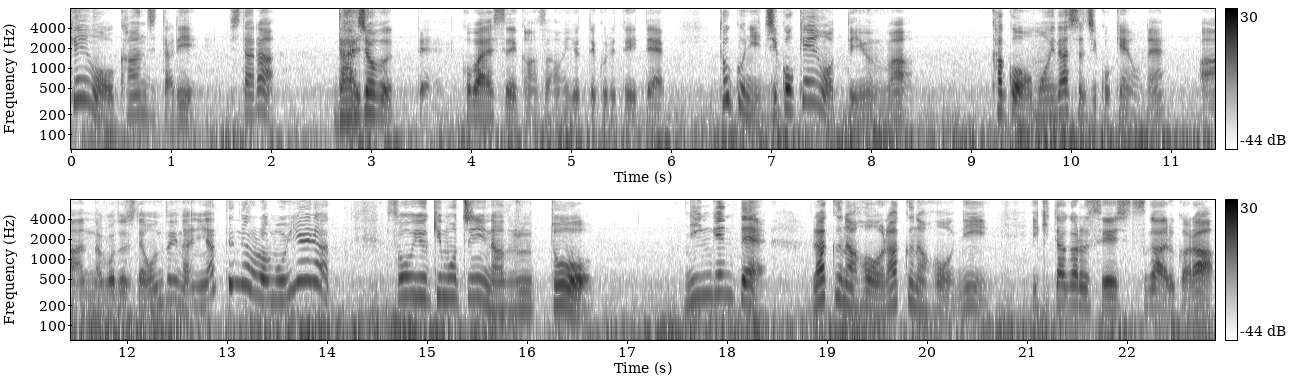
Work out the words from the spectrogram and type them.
嫌悪を感じたりしたら大丈夫って小林正観さんは言ってくれていて特に自己嫌悪っていうのは過去を思い出した自己嫌悪ね。あんなことして本当に何やってんだろうもう嫌や。そういう気持ちになると人間って楽な方楽な方に行きたがる性質があるから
